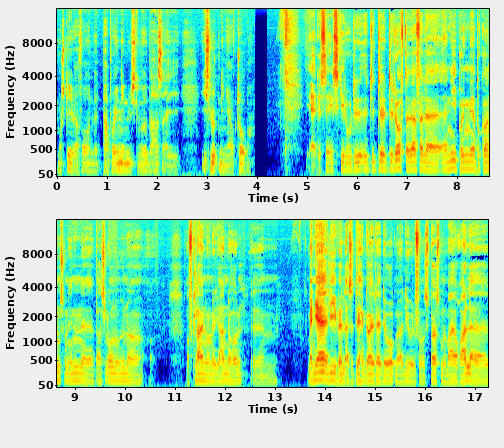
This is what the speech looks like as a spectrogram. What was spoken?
måske være foran med et par point, inden vi skal møde Barca i, i slutningen af oktober. Ja, det ser ikke skidt ud. Det, det, det, det dufter i hvert fald af, af 9 point mere på kontoen inden øh, Barcelona, uden at, at forklare nogle af de andre hold. Øhm, men ja, alligevel, altså det han gør i dag, det åbner alligevel for nogle spørgsmål. Majoral er,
